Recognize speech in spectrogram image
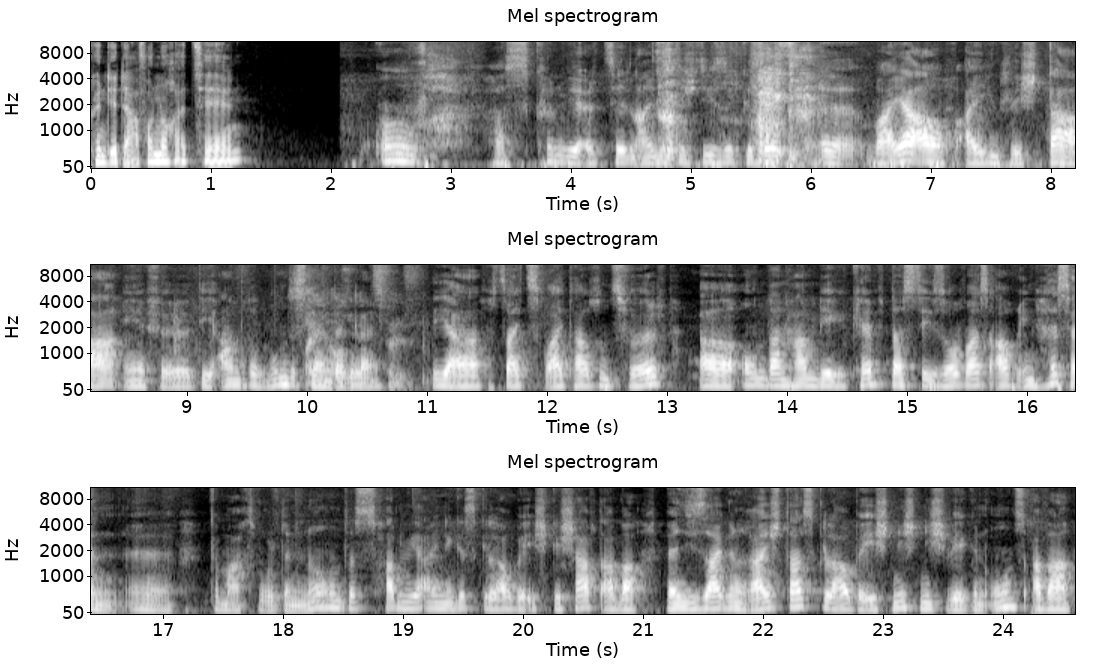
Könnt ihr davon noch erzählen? Oh, was können wir erzählen? Eigentlich dieses Gesetz äh, war ja auch eigentlich da äh, für die anderen Bundesländer. gleich. 2012. Ja, seit 2012. Äh, und dann haben wir gekämpft, dass die sowas auch in Hessen äh, gemacht wurde. Ne? Und das haben wir einiges, glaube ich, geschafft. Aber wenn Sie sagen, reicht das, glaube ich nicht, nicht wegen uns. Aber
